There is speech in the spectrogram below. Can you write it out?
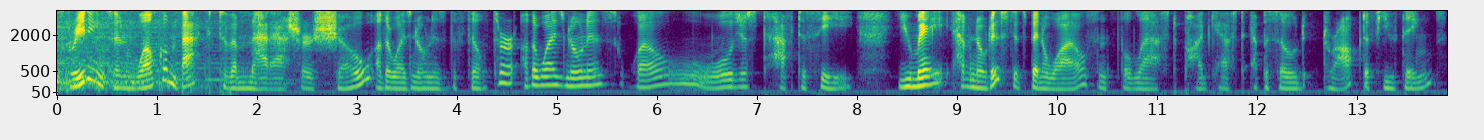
Greetings, greetings, and welcome back to the Matt Asher Show, otherwise known as The Filter, otherwise known as, well, we'll just have to see. You may have noticed it's been a while since the last podcast episode dropped. A few things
